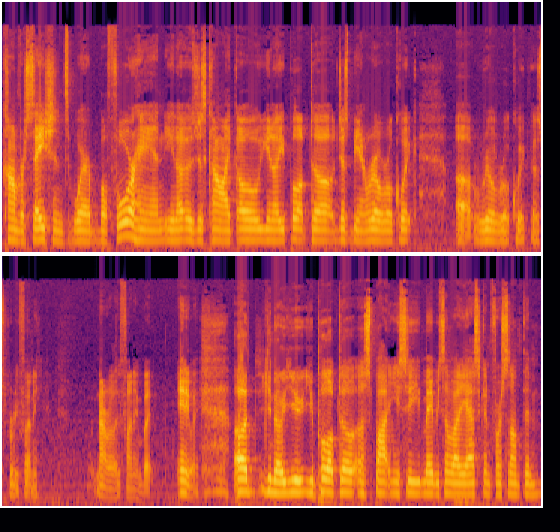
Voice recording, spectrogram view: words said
conversations where beforehand, you know, it was just kind of like, oh, you know, you pull up to just being real, real quick, uh, real, real quick. That was pretty funny. Not really funny, but anyway, uh, you know, you you pull up to a spot and you see maybe somebody asking for something,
